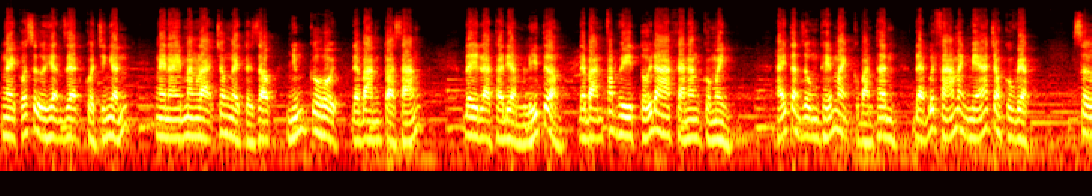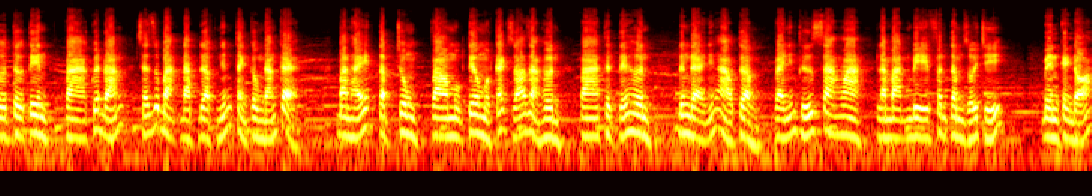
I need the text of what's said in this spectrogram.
ngày có sự hiện diện của chính ấn. Ngày này mang lại cho người tuổi Dậu những cơ hội để bạn tỏa sáng. Đây là thời điểm lý tưởng để bạn phát huy tối đa khả năng của mình. Hãy tận dụng thế mạnh của bản thân để bứt phá mạnh mẽ trong công việc. Sự tự tin và quyết đoán sẽ giúp bạn đạt được những thành công đáng kể. Bạn hãy tập trung vào mục tiêu một cách rõ ràng hơn và thực tế hơn. Đừng để những ảo tưởng về những thứ xa hoa làm bạn bị phân tâm dối trí. Bên cạnh đó,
